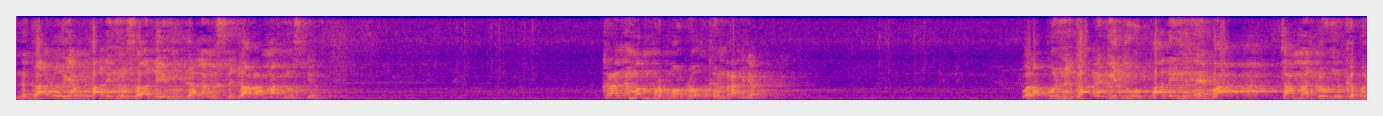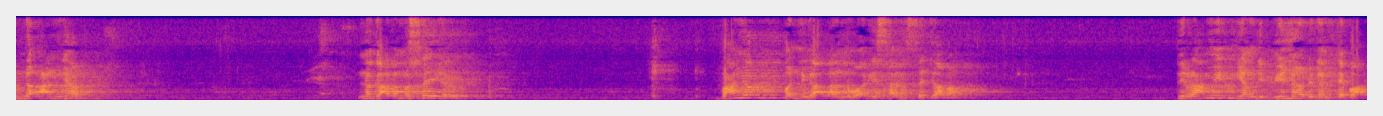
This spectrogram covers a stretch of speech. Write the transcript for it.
negara yang paling zalim dalam sejarah manusia kerana memperbodohkan rakyat. Walaupun negara itu paling hebat tamadun kebendaannya, negara Mesir. Banyak peninggalan warisan sejarah. Piramid yang dibina dengan hebat.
